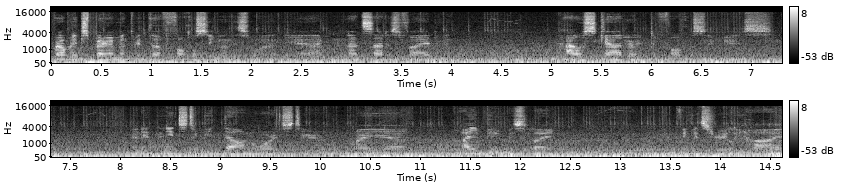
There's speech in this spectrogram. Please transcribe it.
Probably experiment with the focusing on this one. Yeah I'm not satisfied with how scattered the focusing is. And it needs to be downwards too. My uh, high beam is like I think it's really high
